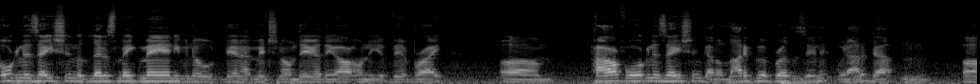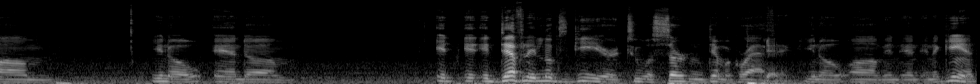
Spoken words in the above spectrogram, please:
organization the Let Us Make Man, even though they're not mentioned on there, they are on the Eventbrite. Um, powerful organization, got a lot of good brothers in it, without a doubt. Um, you know, and um, it, it, it definitely looks geared to a certain demographic, Yeah. you know. Um, and, and, and again,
